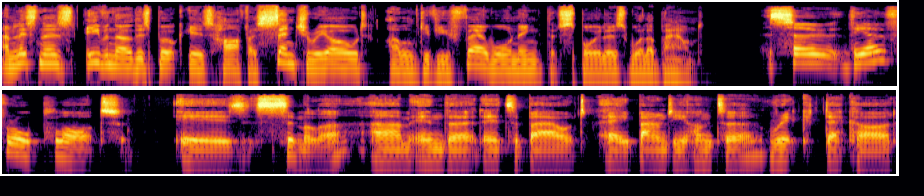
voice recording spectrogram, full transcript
and listeners, even though this book is half a century old, I will give you fair warning that spoilers will abound. So, the overall plot is similar um, in that it's about a bounty hunter, Rick Deckard,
